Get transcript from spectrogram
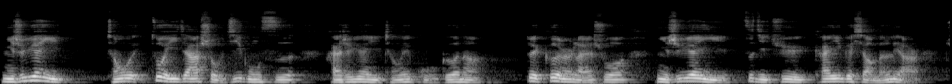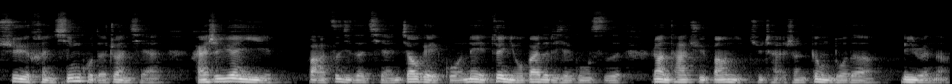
你是愿意成为做一家手机公司，还是愿意成为谷歌呢？对个人来说，你是愿意自己去开一个小门脸儿，去很辛苦的赚钱，还是愿意？把自己的钱交给国内最牛掰的这些公司，让他去帮你去产生更多的利润呢？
